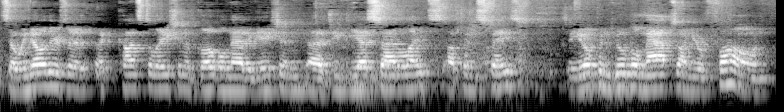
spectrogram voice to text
So we know there's a, a constellation of global navigation uh, GPS satellites up in space. So you open Google Maps on your phone,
